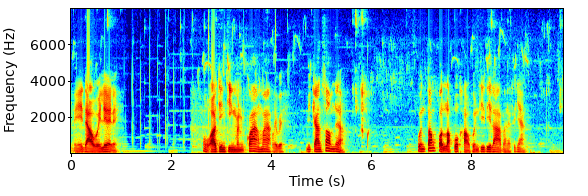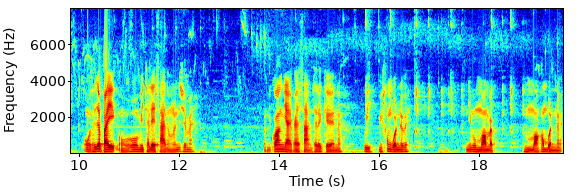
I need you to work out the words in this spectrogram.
อันนี้เดาไว้เรื่อยเลย โอ้เอาจริง ๆ มันกว้างมากเลยเว้ย มีการซ่อมด้วยคุณต้องปลดล็อกภูเขาพื้นที่ที่ราบอะไรสักอย่าง โอ้ ถ้าจะไปอีก โอ้ มีทะเลทรายตรงนั้นใช่ไหม มันกว้างใหญ่ไพศาลซะเหลือเกินนะอุ้ยมีข้างบนด้วยเว้ยอันนี่มุมมองแบบมุมมองข้างบนหน่อย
